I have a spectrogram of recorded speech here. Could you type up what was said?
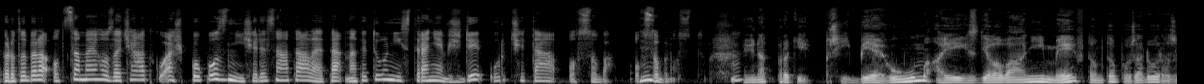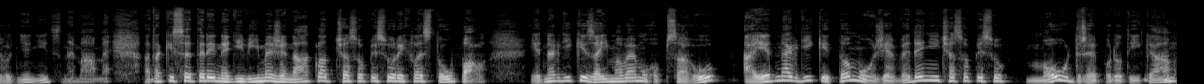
Proto byla od samého začátku až po pozdní 60. léta na titulní straně vždy určitá osoba osobnost. Hmm. Jinak proti příběhům a jejich sdělování my v tomto pořadu rozhodně nic nemáme. A taky se tedy nedivíme, že náklad časopisu rychle stoupal. Jednak díky zajímavému obsahu a jednak díky tomu, že vedení časopisu moudře podotýkám,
